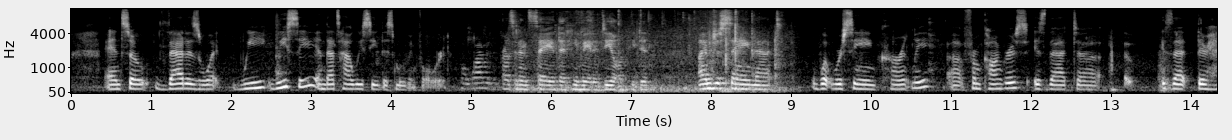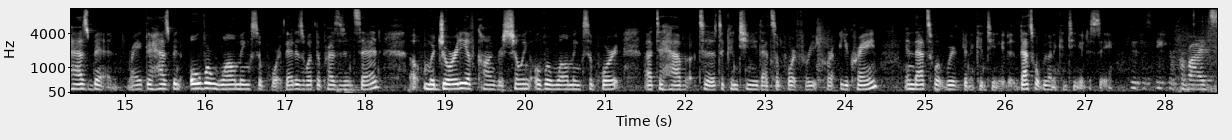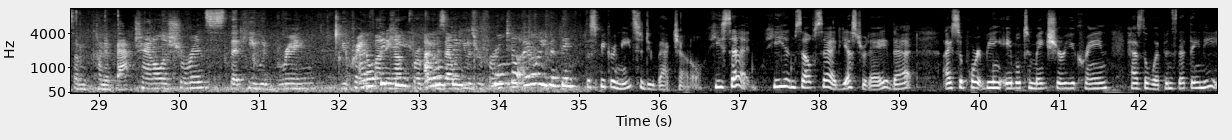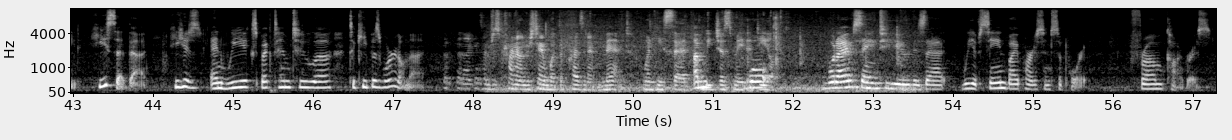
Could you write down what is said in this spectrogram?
And so that is what we we see, and that's how we see this moving forward. Well, why would the president say that he made a deal if he didn't? I'm just saying that what we're seeing currently uh, from Congress is that uh, is that there has been right there has been overwhelming support. That is what the president said. A majority of Congress showing overwhelming support uh, to have to, to continue that support for Ukra- Ukraine, and that's what we're going to continue to. That's what we want to continue to see. Did the speaker provide some kind of back channel assurance that he would bring Ukraine funding think up for a vote? Is that what he was referring well, to? No, I don't even think the speaker needs to do back channel. He said, he himself said yesterday that I support being able to make sure Ukraine has the weapons that they need. He said that. He is, and we expect him to uh, to keep his word on that. But then I guess I'm just trying to understand what the president meant when he said I'm- we just made a well, deal. What I'm saying to you is that we have seen bipartisan support from Congress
